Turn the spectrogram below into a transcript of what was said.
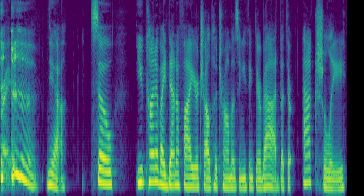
Right. yeah. So you kind of identify your childhood traumas and you think they're bad, but they're actually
